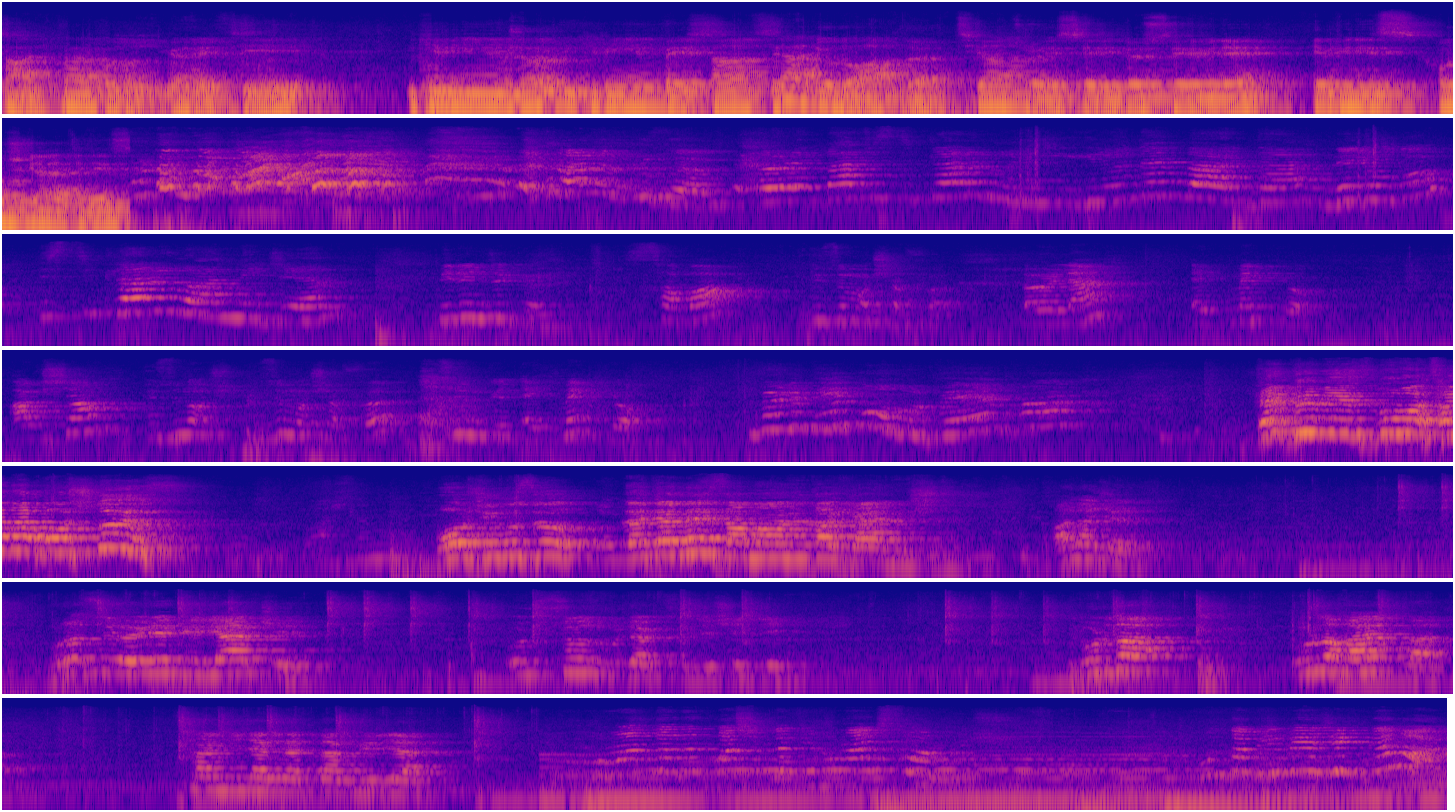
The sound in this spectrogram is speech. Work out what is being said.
Salih Kargo'nun yönettiği 2024-2025 Sanat Yolu adlı tiyatro eseri gösterimine hepiniz hoş geldiniz. Yeşillik. Burada, burada hayat var. Sanki cennetten bir yer. Kumandanın başındaki Hınay sormuş. Bunda bilmeyecek ne var?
